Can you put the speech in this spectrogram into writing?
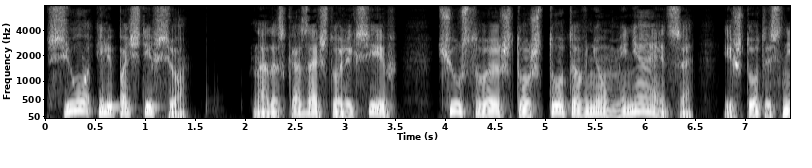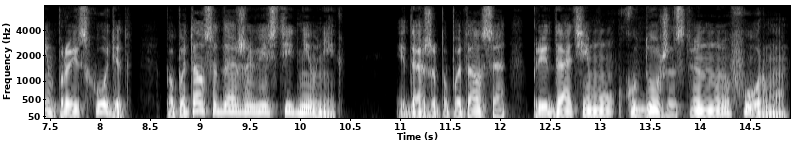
все или почти все. Надо сказать, что Алексеев, чувствуя, что что-то в нем меняется и что-то с ним происходит, попытался даже вести дневник и даже попытался придать ему художественную форму.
